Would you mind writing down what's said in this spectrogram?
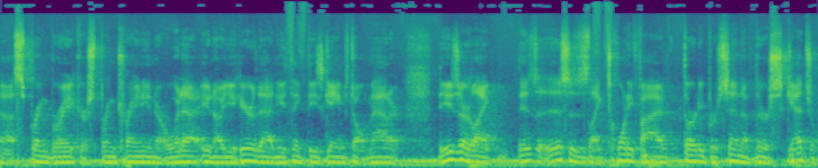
uh, spring break or spring training or whatever you know you hear that and you think these games don't matter. These are like this, this is like 25 30% of their schedule.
